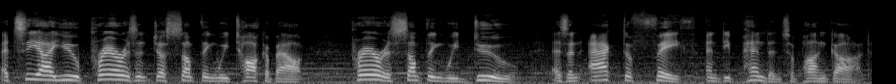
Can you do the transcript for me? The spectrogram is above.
At CIU, prayer isn't just something we talk about, prayer is something we do as an act of faith and dependence upon God.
